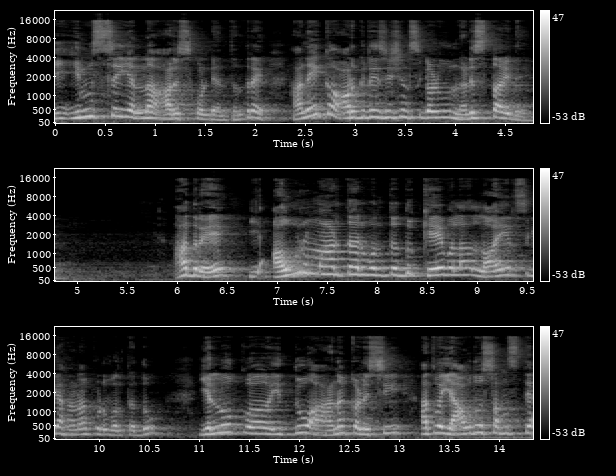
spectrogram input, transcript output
ಈ ಹಿಂಸೆಯನ್ನು ಆರಿಸಿಕೊಂಡೆ ಅಂತಂದ್ರೆ, ಅನೇಕ ಆರ್ಗನೈಸೇಷನ್ಸ್ಗಳು ನಡೆಸ್ತಾ ಇದೆ. ಆದರೆ, ಈ ಅವ್ರು ಮಾಡ್ತಾ ಇರುವಂಥದ್ದು ಕೇವಲ ಲಾಯರ್ಸ್ಗೆ ಹಣ ಕೊಡುವಂಥದ್ದು ಎಲ್ಲೋ ಇದ್ದು ಹಣ ಕಳಿಸಿ ಅಥವಾ ಯಾವುದೋ ಸಂಸ್ಥೆ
